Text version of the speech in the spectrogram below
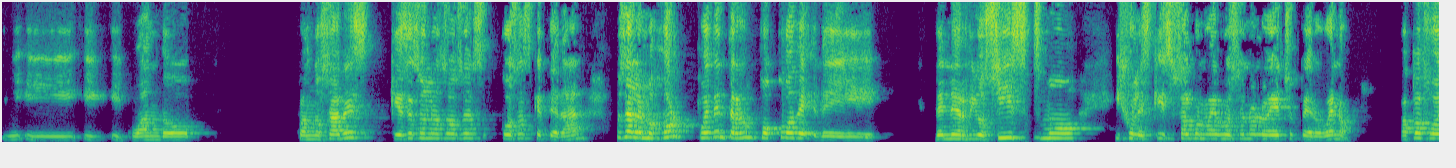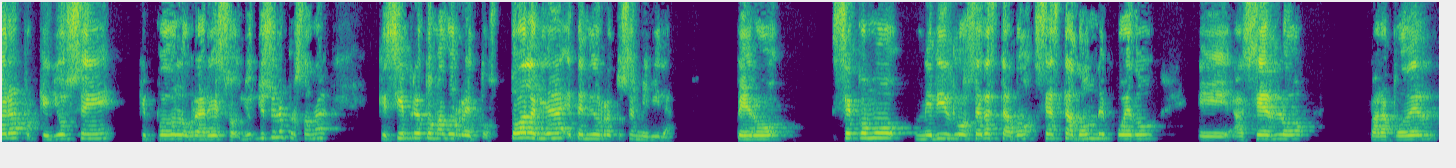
Y, cuando, cuando sabes que esas son las dos cosas que te dan, pues a lo mejor puede entrar un poco de, de, nerviosismo. Híjole, es que eso es algo nuevo, eso no lo he hecho, pero bueno, va para afuera porque yo sé que puedo lograr eso. Yo, yo soy una persona que siempre he tomado retos. Toda la vida he tenido retos en mi vida, pero sé cómo medirlo, sé hasta, dónde puedo eh, hacerlo para poder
